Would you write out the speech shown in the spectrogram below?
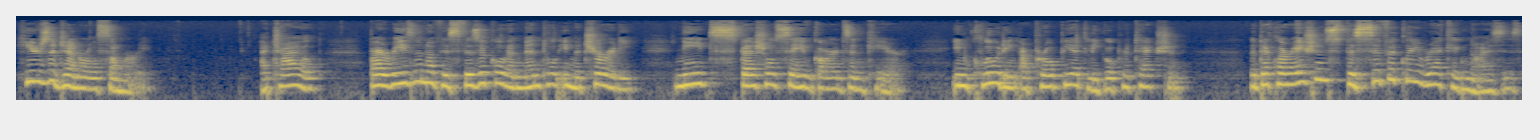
Here's a general summary A child, by reason of his physical and mental immaturity, needs special safeguards and care, including appropriate legal protection. The Declaration specifically recognizes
